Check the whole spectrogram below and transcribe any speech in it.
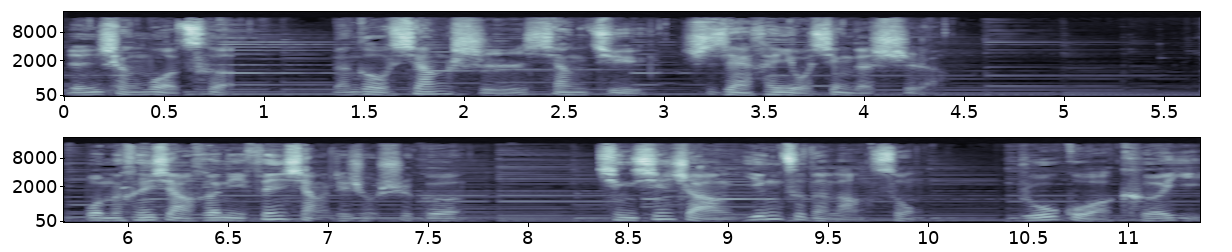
人生莫测，能够相识相聚是件很有幸的事啊。我们很想和你分享这首诗歌，请欣赏英子的朗诵。如果可以。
